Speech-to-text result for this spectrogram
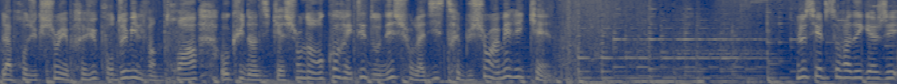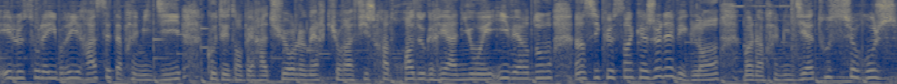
La production est prévue pour 2023. Aucune indication n'a encore été donnée sur la distribution américaine. Le ciel sera dégagé et le soleil brillera cet après-midi. Côté température, le mercure affichera 3 degrés à Nyon et Yverdon, ainsi que 5 à Genève et Gland. Bon après-midi à tous sur Rouge.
